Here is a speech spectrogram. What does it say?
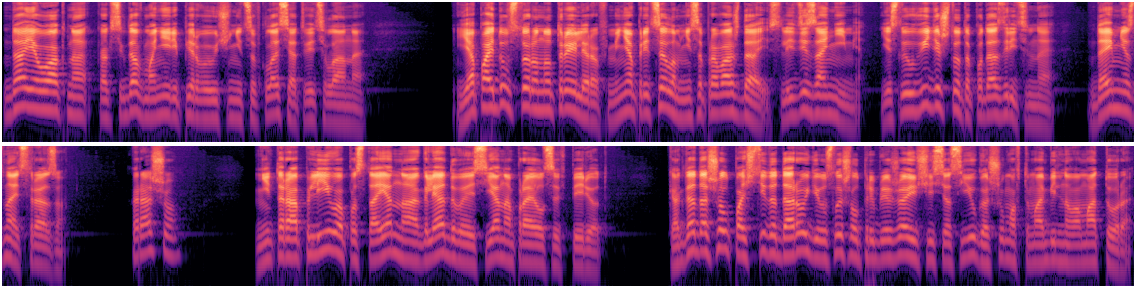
«Да, я у окна», – как всегда в манере первой ученицы в классе ответила она. «Я пойду в сторону трейлеров, меня прицелом не сопровождай, следи за ними. Если увидишь что-то подозрительное, дай мне знать сразу». «Хорошо». Неторопливо, постоянно оглядываясь, я направился вперед. Когда дошел почти до дороги, услышал приближающийся с юга шум автомобильного мотора.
